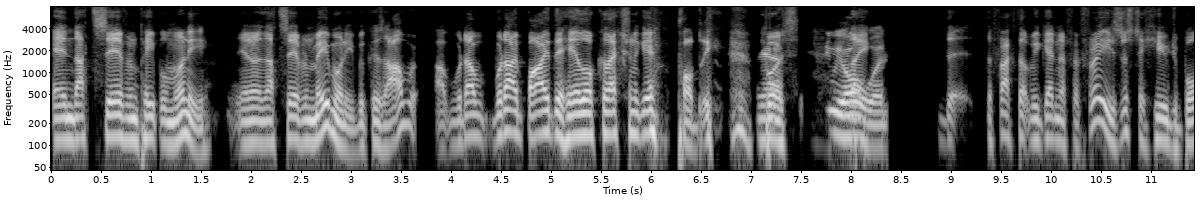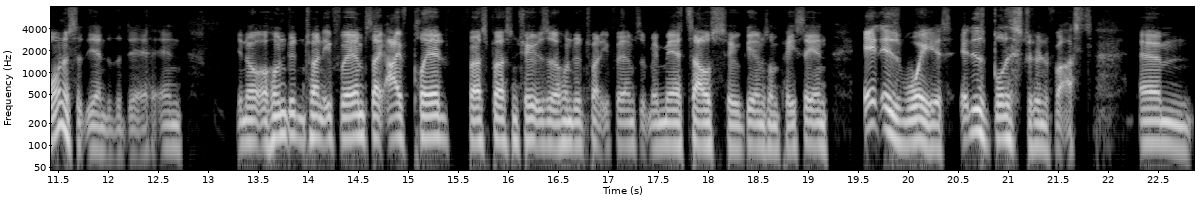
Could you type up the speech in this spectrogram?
and that's saving people money. You know, and that's saving me money because I would, would I would I buy the Halo collection again? Probably, yeah, but we all like, would. The the fact that we're getting it for free is just a huge bonus at the end of the day, and you know, 120 frames. Like I've played first person shooters at 120 frames at my mate's house who games on PC, and it is weird. It is blistering fast. Um,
